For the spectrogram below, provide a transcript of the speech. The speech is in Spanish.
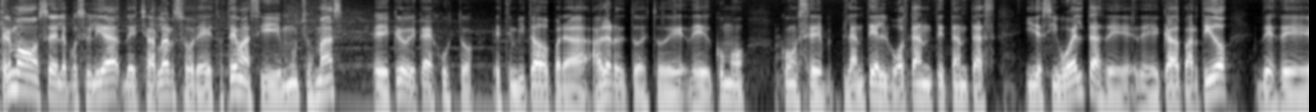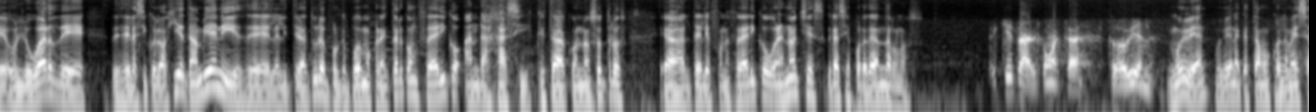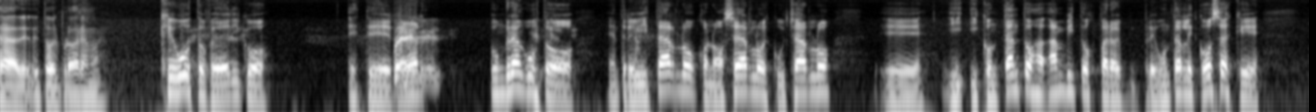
Tenemos eh, la posibilidad de charlar sobre estos temas y muchos más. Eh, creo que cae justo este invitado para hablar de todo esto, de, de cómo, cómo se plantea el votante tantas idas y vueltas de, de cada partido, desde un lugar de, desde la psicología también y desde la literatura, porque podemos conectar con Federico Andajasi, que está con nosotros eh, al teléfono. Federico, buenas noches, gracias por atendernos. ¿Qué tal? ¿Cómo estás? ¿Todo bien? Muy bien, muy bien, acá estamos con la mesa de, de todo el programa. Qué gusto, Federico. Este, Bueno, el- un gran gusto entrevistarlo, conocerlo, escucharlo eh, y, y con tantos ámbitos para preguntarle cosas que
